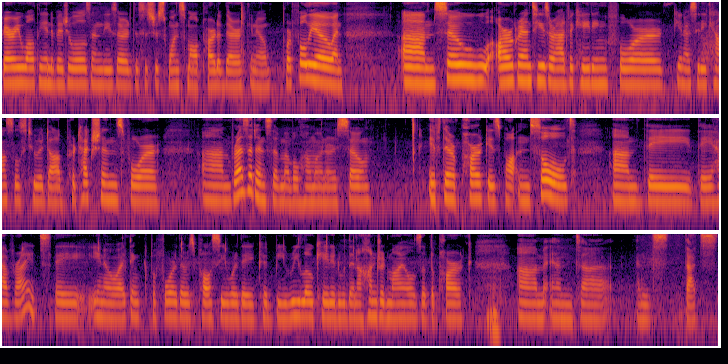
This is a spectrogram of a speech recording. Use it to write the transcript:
very wealthy individuals, and these are this is just one small part of their you know portfolio and um, so our grantees are advocating for you know city councils to adopt protections for um, residents of mobile homeowners. So if their park is bought and sold, um, they they have rights. They you know I think before there was a policy where they could be relocated within hundred miles of the park, mm. and uh, and that's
